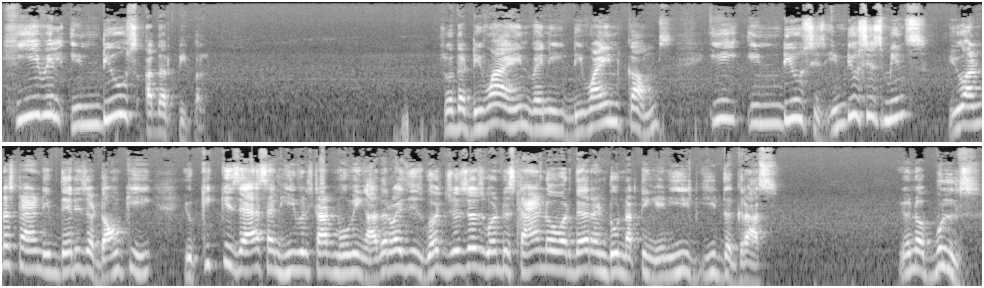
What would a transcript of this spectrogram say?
he will induce other people. So the divine, when he divine comes, he induces. Induces means you understand if there is a donkey, you kick his ass and he will start moving. Otherwise, he's just going to stand over there and do nothing and eat, eat the grass. You know, bulls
